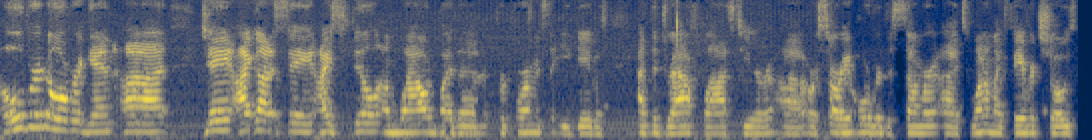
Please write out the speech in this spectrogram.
over and over again. Uh, Jay, I gotta say, I still am wowed by the performance that you gave us at the draft last year, uh, or sorry, over the summer. Uh, it's one of my favorite shows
